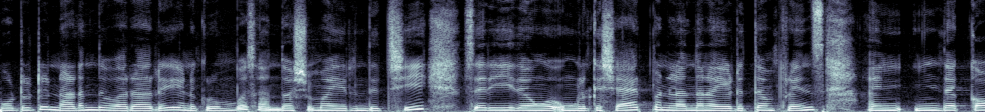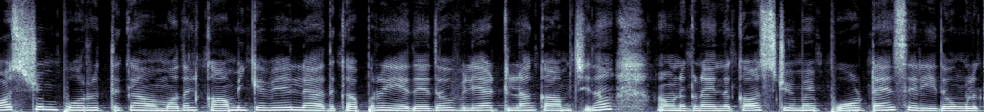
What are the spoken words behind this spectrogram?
போட்டுட்டு நடந்து வராரு. எனக்கு ரொம்ப சந்தோஷமாக இருந்துச்சு. சரி இதை உங்க உங்களுக்கு ஷேர் பண்ணலான்னு தான் நான் எடுத்தேன் ஃப்ரெண்ட்ஸ் இந்த காஸ்ட்யூம் போடுறதுக்கு அவன் முதல் காமிக்கவே இல்லை. அதுக்கப்புறம் எதேதோ விளையாட்டுலாம் காமிச்சு தான் அவனுக்கு நான் இந்த காஸ்ட்யூமே போட்டேன். சரி இதை உங்களுக்கு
